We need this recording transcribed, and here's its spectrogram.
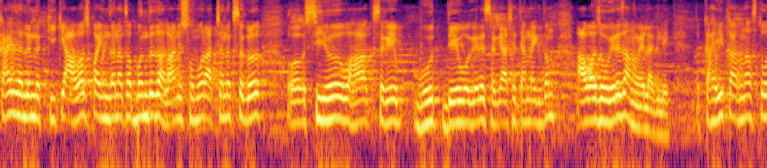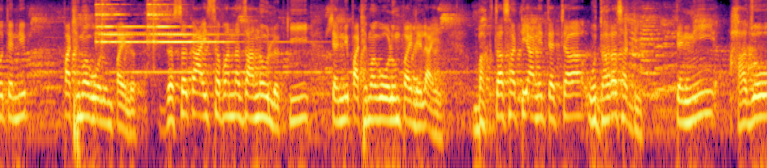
काय झालं नक्की? की आवाज पायंजणाचा बंद झाला आणि समोर अचानक सगळं सिंह वाहक सगळे भूत देव वगैरे सगळे असे त्यांना एकदम आवाज वगैरे जाणवायला लागले. तर काही कारणास्तव त्यांनी पाठीमागं वळून पाहिलं. जसं का आईसाहेबांना जाणवलं की त्यांनी पाठीमागं वळून पाहिलेलं आहे. भक्तासाठी आणि त्याच्या उद्धारासाठी त्यांनी हा जो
